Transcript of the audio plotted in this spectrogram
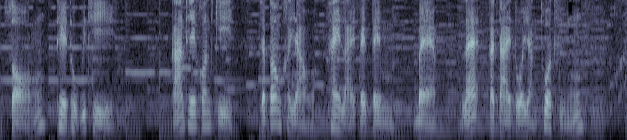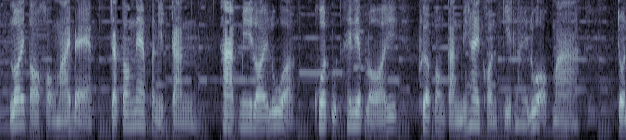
2. เทถูกวิธี การเทคอนกรีตจะต้องเขย่าให้ไหลไปเต็ม แบบ และกระจายตัวอย่างทั่วถึง รอยต่อของไม้แบบจะต้องแนบสนิทกัน หากมีรอยรั่วควรอุดให้เรียบร้อย เพื่อป้องกันไม่ให้คอนกรีตไหลรั่วออกมา จน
